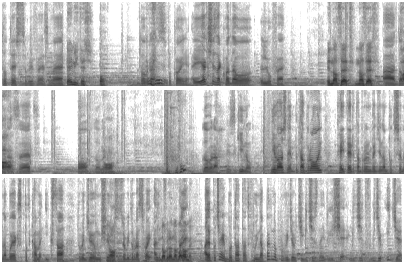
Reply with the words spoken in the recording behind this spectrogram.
to też sobie wezmę. daj mi też. O, Dobra, spokojnie. Ej, jak się zakładało lufę? E, Na Z, na Z. A, dobra, A. Z. O, dobra. No. Dobra, zginął. Nieważne, ta broń, hejter, ta broń będzie nam potrzebna, bo jak spotkamy Xa, to będziemy musieli No. coś zrobić. Dobra, słuchaj, ale... Dobra, nawalamy. Ale, ale poczekaj, bo tata twój na pewno powiedział ci, gdzie znajduje się, gdzie, gdzie idzie.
